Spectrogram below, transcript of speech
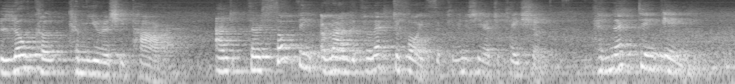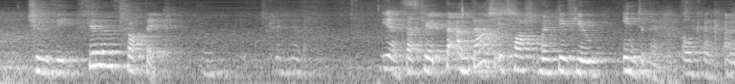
local community power. And there's something around the collective voice of community education connecting in to the philanthropic Yes. that's here, th- and that is what will give you independence. Okay. And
